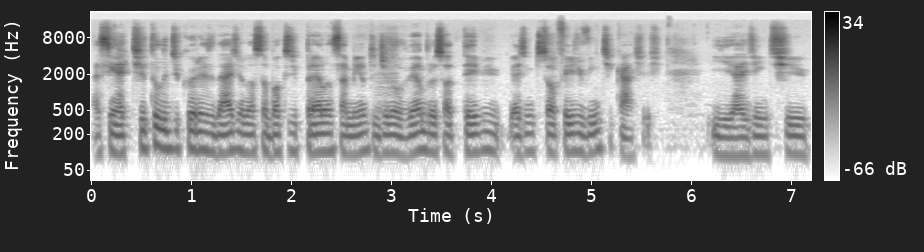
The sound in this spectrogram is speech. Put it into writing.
Assim, a título de curiosidade, a nossa box de pré-lançamento de novembro só teve, a gente só fez 20 caixas. E a gente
